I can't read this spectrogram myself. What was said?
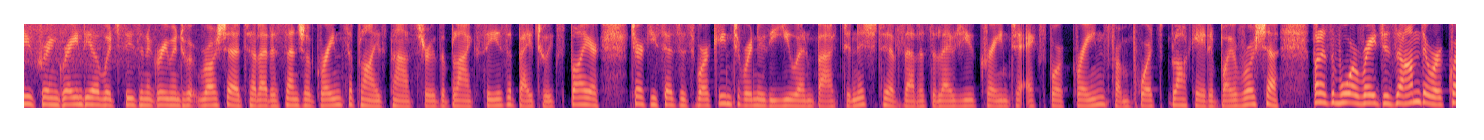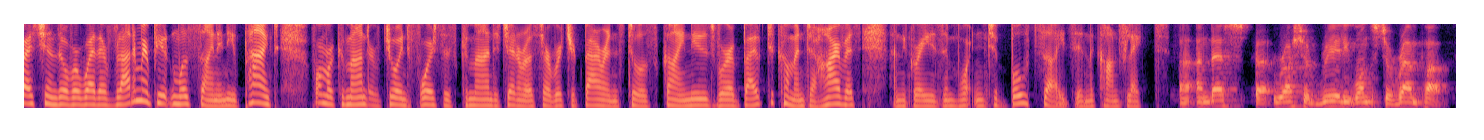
The Ukraine grain deal, which sees an agreement with Russia to let essential grain supplies pass through the Black Sea, is about to expire. Turkey says it's working to renew the UN backed initiative that has allowed Ukraine to export grain from ports blockaded by Russia. But as the war rages on, there were questions over whether Vladimir Putin will sign a new pact. Former commander of Joint Forces Command General Sir Richard Barrons told Sky News we're about to come into harvest and the grain is important to both sides in the conflict. Uh, unless uh, Russia really wants to ramp up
